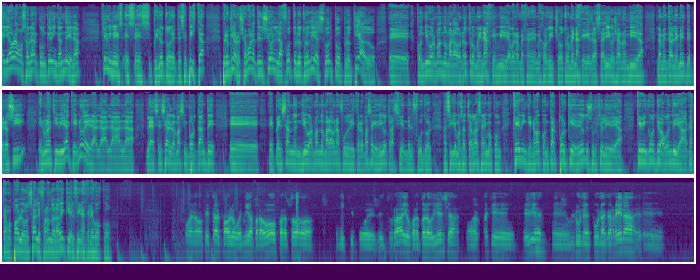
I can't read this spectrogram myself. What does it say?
Y ahora vamos a hablar con Kevin Candela. Kevin es, piloto de TC Pista, pero claro, llamó la atención la foto el otro día de su auto ploteado eh, con Diego Armando Maradona. Otro homenaje en vida, bueno, mejor, dicho, otro homenaje que trae a Diego ya no en vida, lamentablemente, pero sí en una actividad que no era la, la, la, esencial, lo más importante, eh, eh, pensando en Diego Armando Maradona futbolista. Lo que pasa es que Diego trasciende el fútbol. Así que vamos a charlar ya con Kevin, que nos va a contar por qué, de dónde surgió la idea. Kevin, ¿cómo te va? Buen día. Acá estamos, Pablo González, Fernando Lavecchi y Delfina Jerez Bosco. Bueno, ¿qué tal Pablo? Buen día para vos, para todo el equipo de, tu radio, para toda la audiencia. La verdad que, bien, eh, un lunes después de una carrera, eh,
